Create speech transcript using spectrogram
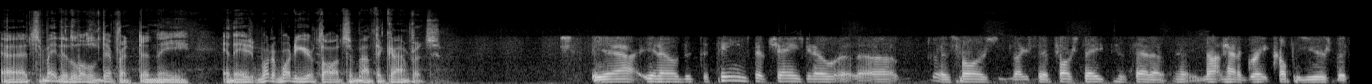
uh, it's made it a little different than the. The what what are your thoughts about the conference? Yeah, you know the, the teams have changed. You know, uh, as far as like I said, Florida State has had a not had a great couple of years, but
